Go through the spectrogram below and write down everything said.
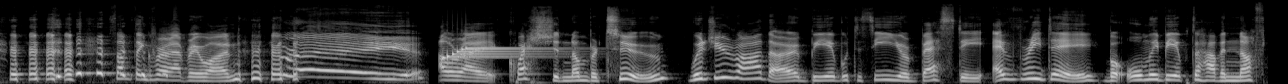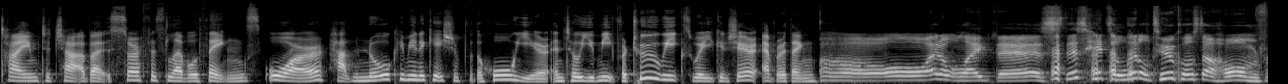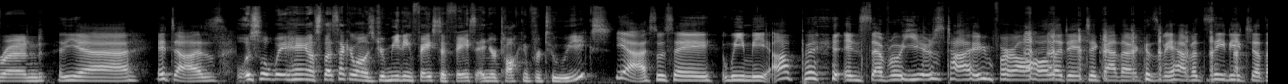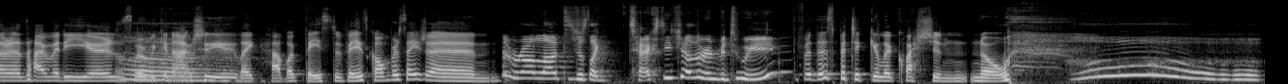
Something for everyone. Hooray! All right, question number two. Would you rather be able to see your bestie every day, but only be able to have enough time to chat about surface level things, or have no communication for the whole year until you meet for two weeks where you can share everything? Oh, I don't like this. This hits a little too close to home, friend. Yeah, it does. So wait, hang on. So that second one was you're meeting face to face and you're talking for two weeks? Yeah, so say we meet up in several years' time for a holiday together because we haven't seen each other in how many years where we can actually ah. like have a face to face conversation. And we're not allowed to just like text each other in between? For this particular question, no.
